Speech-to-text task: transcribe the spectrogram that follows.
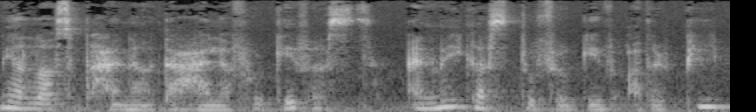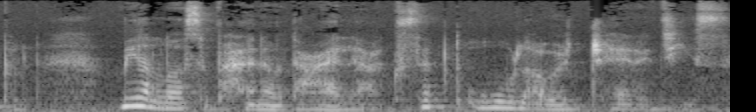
May Allah subhanahu wa ta'ala forgive us and make us to forgive other people. May Allah subhanahu wa ta'ala accept all our charities.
